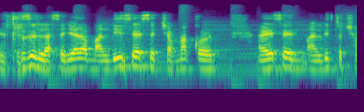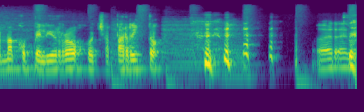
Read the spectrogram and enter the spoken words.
Entonces la señora maldice a ese chamaco, a ese maldito chamaco pelirrojo, chaparrito. Órale.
